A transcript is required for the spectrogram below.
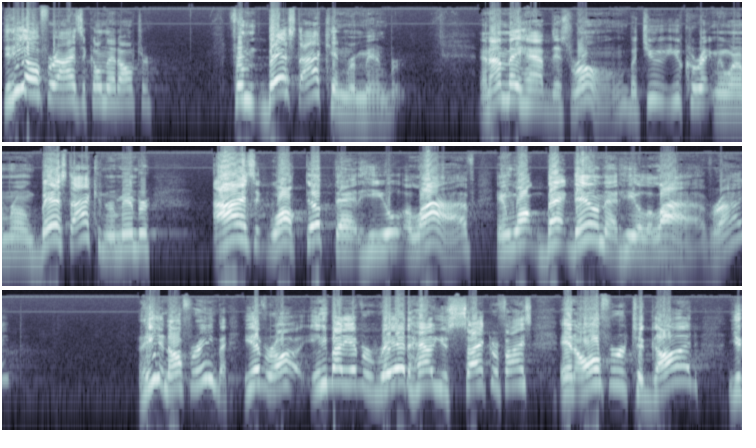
Did he offer Isaac on that altar? From best I can remember, and I may have this wrong, but you, you correct me when I'm wrong. Best I can remember, Isaac walked up that hill alive and walked back down that hill alive, right? He didn't offer anybody. You ever, uh, anybody ever read how you sacrifice and offer to God? You,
